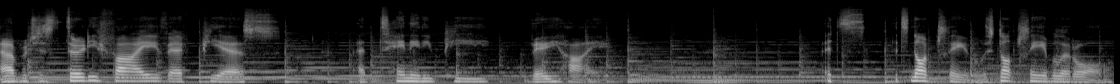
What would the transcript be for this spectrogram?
Averages 35 FPS at 1080p, very high. It's it's not playable. It's not playable at all.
